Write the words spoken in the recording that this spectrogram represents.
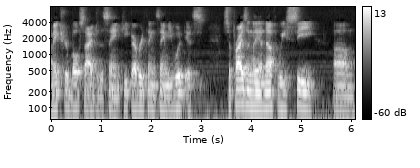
make sure both sides are the same. Keep everything the same. You would. It's surprisingly enough we see. Um,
